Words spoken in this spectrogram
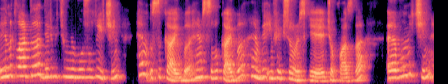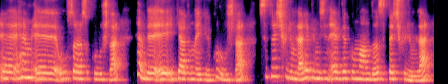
Yanıklarda deri bütünlüğü bozulduğu için hem ısı kaybı hem sıvı kaybı hem de infeksiyon riski çok fazla. Bunun için hem uluslararası kuruluşlar hem de ilk yardımla ilgili kuruluşlar streç filmler hepimizin evde kullandığı streç filmler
